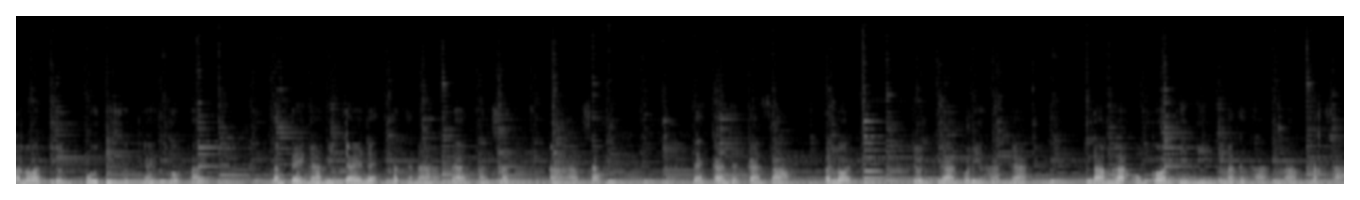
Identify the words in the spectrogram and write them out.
ตลอดจนผู้ที่สนใจทั่วไป ตั้งแต่งานวิจัยและพัฒนาด้านพันธุ์สัตว์ อาหารสัตว์ และการจัดการฟาร์มตลอดจนการบริหารงาน ตามหลักองค์กรที่มีมาตรฐานตามหลักสา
